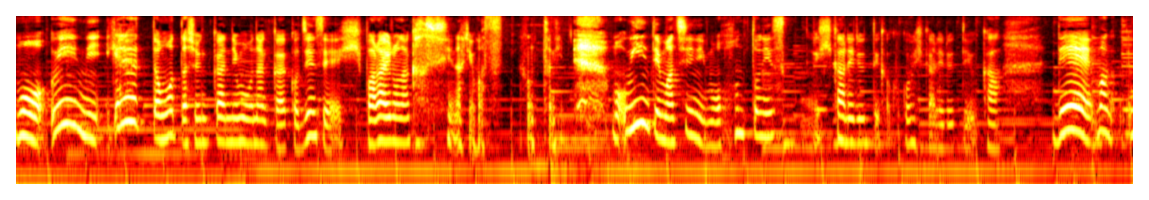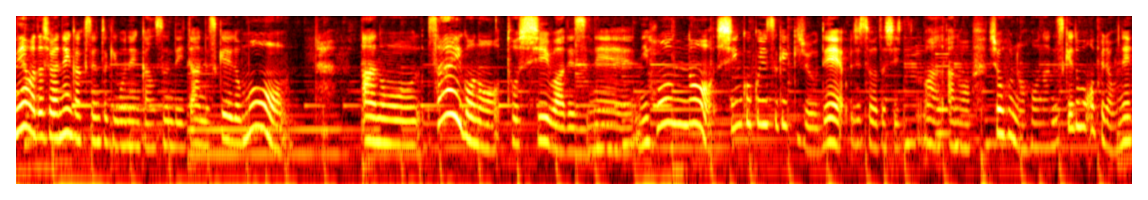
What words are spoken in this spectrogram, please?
もうウィーンに行けるって思った瞬間にもうなんかこう人生バラ色な感じになります。本当に。もうウィーンって街にもう本当に惹かれるっていうか心惹かれるっていうか。でまあね私はね学生の時5年間住んでいたんですけれどもあの最後の年はですね日本の新国立劇場で実は私、まあ、あの娼婦の方なんですけどもオペラをね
